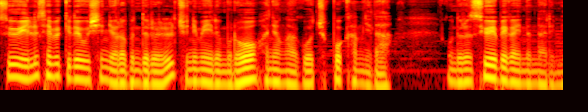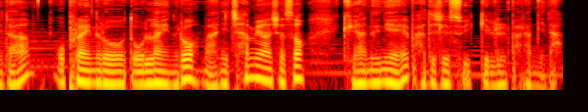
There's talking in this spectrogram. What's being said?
수요일 새벽 기도에 오신 여러분들을 주님의 이름으로 환영하고 축복합니다. 오늘은 수요 예배가 있는 날입니다. 오프라인으로 또 온라인으로 많이 참여하셔서 귀한 은혜 받으실 수 있기를 바랍니다.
